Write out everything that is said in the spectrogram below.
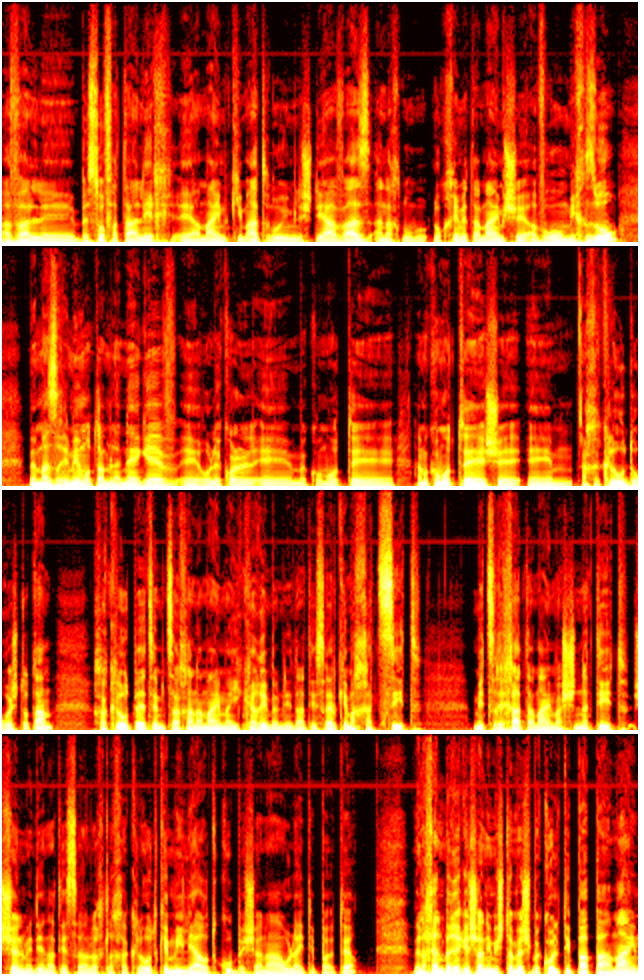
אבל uh, בסוף התהליך uh, המים כמעט ראויים לשתייה, ואז אנחנו לוקחים את המים שעברו מחזור ומזרימים אותם לנגב uh, או לכל uh, מקומות, uh, המקומות uh, שהחקלאות דורשת אותם. חקלאות בעצם צרכן המים העיקרי במדינת ישראל, כמחצית. מצריכת המים השנתית של מדינת ישראל הולכת לחקלאות, כמיליארד קוב בשנה, אולי טיפה יותר. ולכן ברגע שאני משתמש בכל טיפה פעמיים,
